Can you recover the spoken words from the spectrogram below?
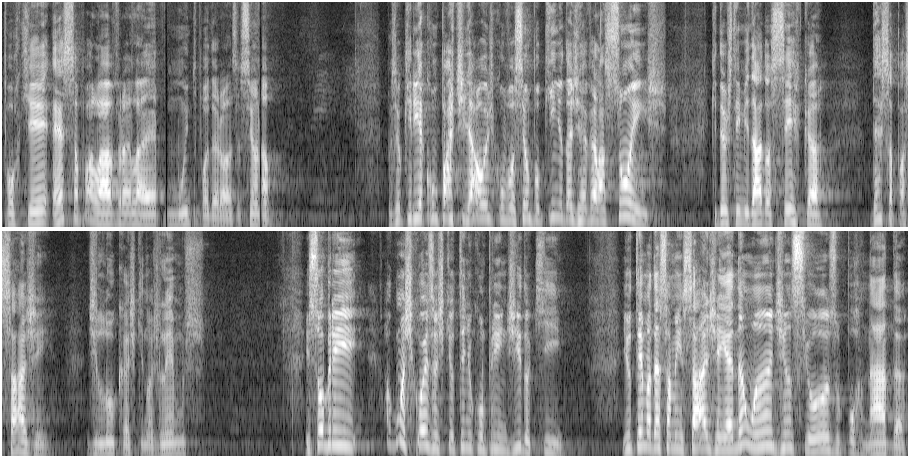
porque essa palavra ela é muito poderosa, sim ou não? Mas eu queria compartilhar hoje com você um pouquinho das revelações que Deus tem me dado acerca dessa passagem de Lucas que nós lemos. E sobre algumas coisas que eu tenho compreendido aqui. E o tema dessa mensagem é: não ande ansioso por nada.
